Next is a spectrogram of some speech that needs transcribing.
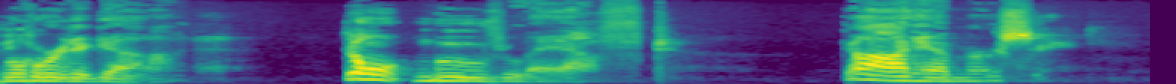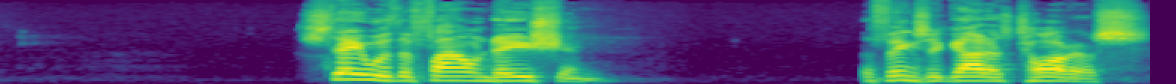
Glory to God. Don't move left. God have mercy. Stay with the foundation the things that God has taught us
